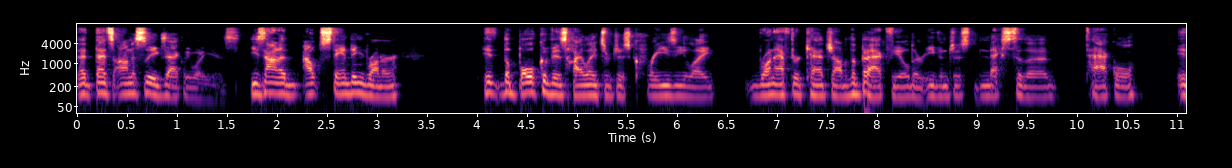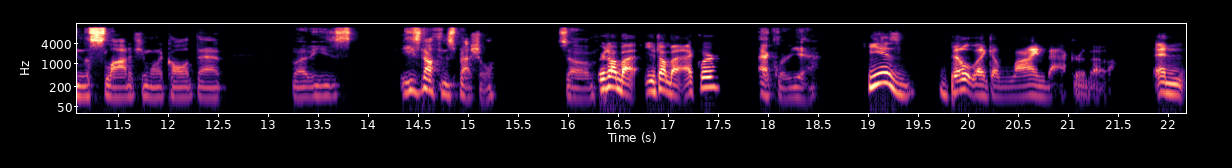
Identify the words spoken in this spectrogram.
That that's honestly exactly what he is. He's not an outstanding runner. His, the bulk of his highlights are just crazy, like run after catch out of the backfield or even just next to the tackle in the slot, if you want to call it that. But he's he's nothing special. So You're talking about you're talking about Ekeler. Ekeler, yeah. He is built like a linebacker though, and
